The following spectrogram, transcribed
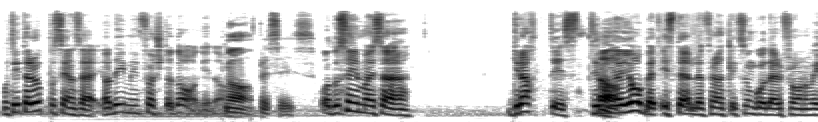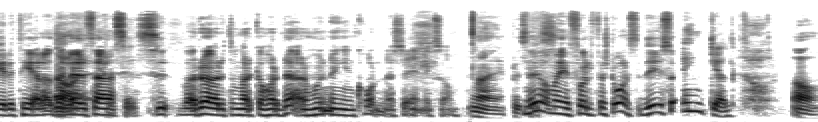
hon tittar upp och säger så här, ja det är min första dag idag. Ja, precis. Och då säger man ju så här, grattis till ja. nya jobbet istället för att liksom gå därifrån och vara irriterad. Ja, eller så här, precis. vad rörigt de verkar ha det där. Hon har ingen koll den här tjejen liksom. Nej, precis. Nu har man ju full förståelse. Det är ju så enkelt. Ja.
